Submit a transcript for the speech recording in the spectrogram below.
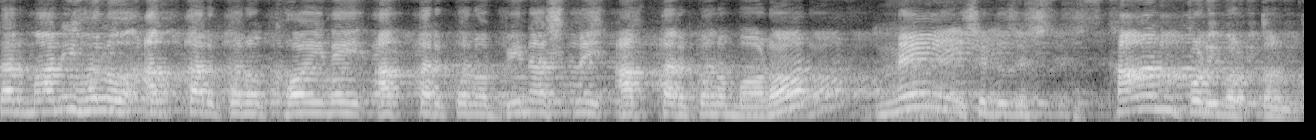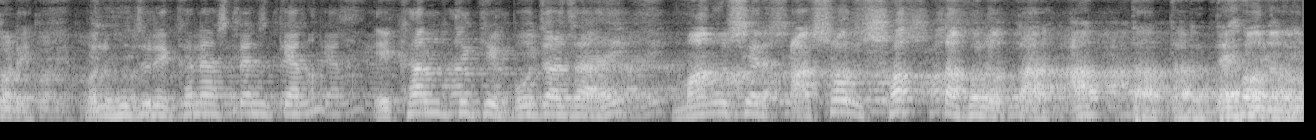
তার মানে হলো, আত্মার কোনো ক্ষয় নেই, আত্মার কোনো বিনাশ নেই, আত্মার কোনো মরণ নেই। সেটা যে স্থান পরিবর্তন করে। বলে, হুজুর, এখানে আসলেন কেন? এখান থেকে বোঝা যায়, মানুষের আসল সত্তা হলো তার আত্মা, তার দেহ নয়।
